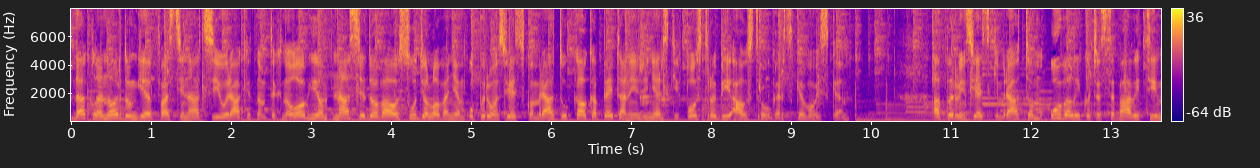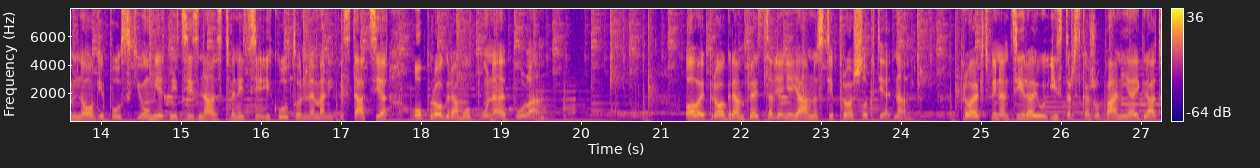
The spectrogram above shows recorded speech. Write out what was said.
Dakle, Nordung je fascinaciju raketnom tehnologijom nasljedovao sudjelovanjem u Prvom svjetskom ratu kao kapetan inženjerskih postrojbi Austro-Ugarske vojske a Prvim svjetskim ratom uveliko će se baviti mnogi pulski umjetnici, znanstvenici i kulturne manifestacije u programu Puna je Pula. Ovaj program predstavljen je javnosti prošlog tjedna. Projekt financiraju Istarska županija i grad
